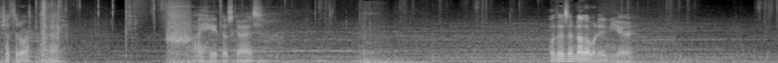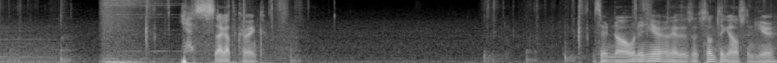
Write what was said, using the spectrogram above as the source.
Shut the door. Okay. I hate those guys. Oh, there's another one in here. Yes, I got the crank. Is there no one in here? Okay, there's something else in here.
